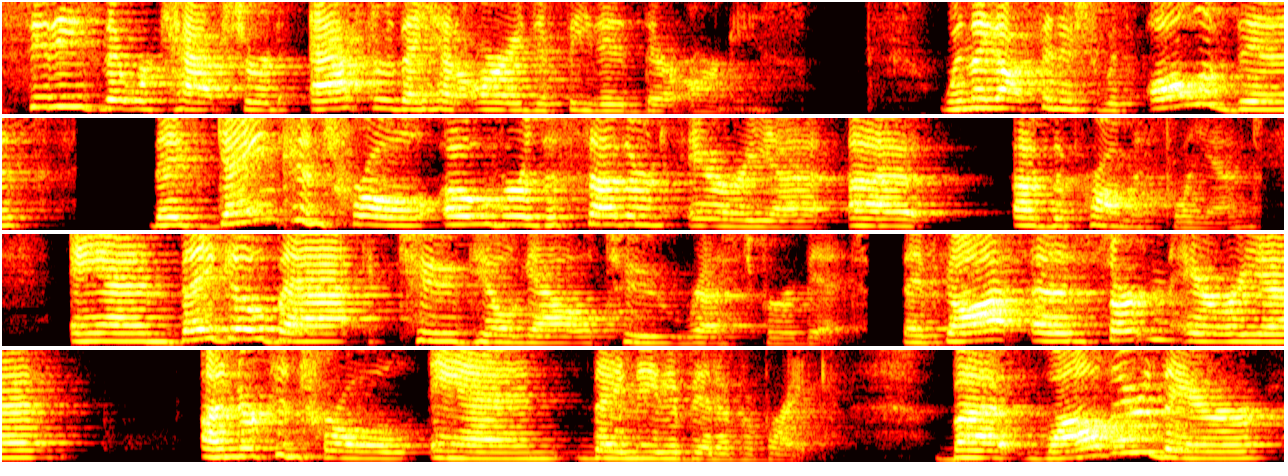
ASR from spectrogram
cities that were captured after they had already defeated their armies. When they got finished with all of this, they've gained control over the southern area uh, of the promised land. And they go back to Gilgal to rest for a bit. They've got a certain area under control and they need a bit of a break. But while they're there,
